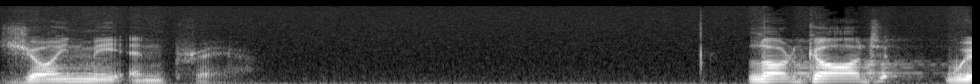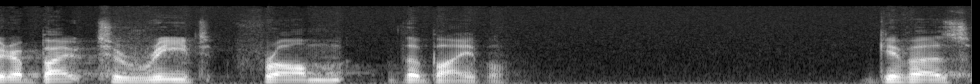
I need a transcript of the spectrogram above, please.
join me in prayer. Lord God, we're about to read from the Bible. Give us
